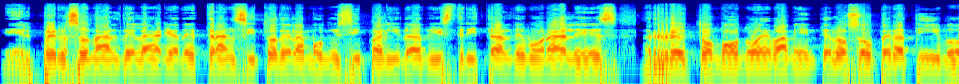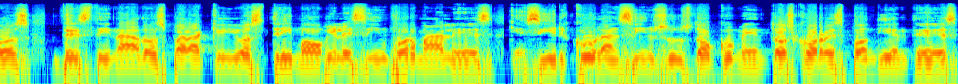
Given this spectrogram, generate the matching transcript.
El personal del área de tránsito de la Municipalidad Distrital de Morales retomó nuevamente los operativos destinados para aquellos trimóviles informales que circulan sin sus documentos correspondientes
